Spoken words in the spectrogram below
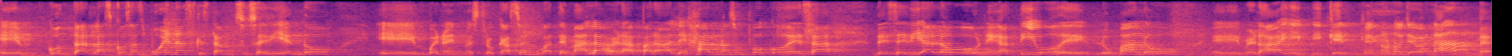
eh, contar las cosas buenas que están sucediendo. Eh, bueno, en nuestro caso en Guatemala, ¿verdad? Para alejarnos un poco de, esa, de ese diálogo negativo, de lo malo, eh, ¿verdad? Y, que, no nos lleva a nada,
